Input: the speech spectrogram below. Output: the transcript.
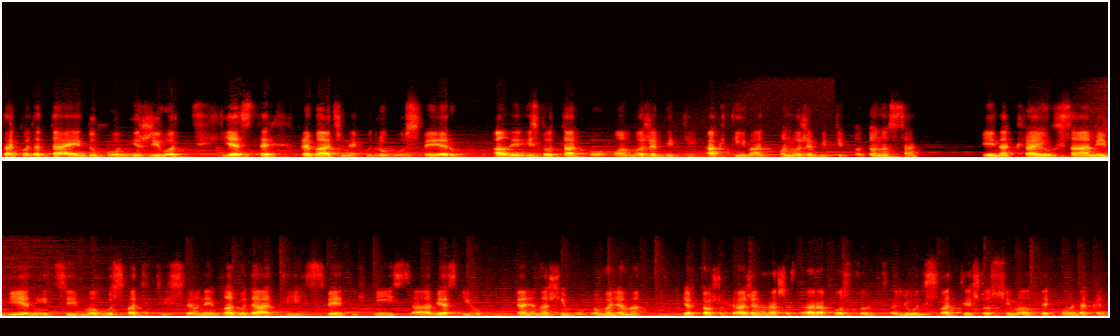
Tako da taj duhovni život jeste prebačen neku drugu sferu, ali isto tako on može biti aktivan, on može biti plodonosan i na kraju sami vjernici mogu shvatiti sve one blagodati svetih misa, vjerskih okupljanja našim bogomoljama, jer kao što kaže na naša stara apostolica, ljudi shvatite što su imali tek onda kada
